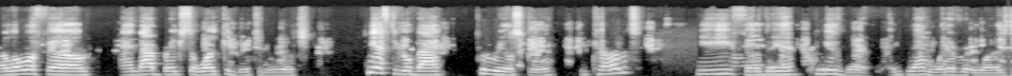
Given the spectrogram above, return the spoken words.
and Lola failed, and that breaks the one condition in which he has to go back to real school because he failed the exam, whatever it was.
